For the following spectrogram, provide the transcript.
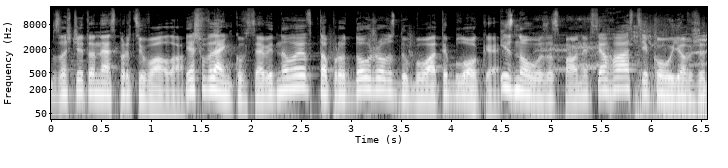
защита не спрацювала. Я швиденько все відновив та продовжував здобувати блоки. І знову заспавнився газ, якого я вже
